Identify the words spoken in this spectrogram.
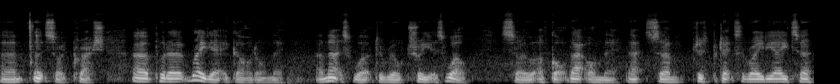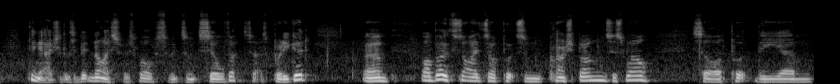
um, uh, sorry crash, uh, put a radiator guard on there and that's worked a real treat as well. So I've got that on there. That's um, just protects the radiator. I think it actually looks a bit nicer as well, something, something silver, so that's pretty good. Um, on both sides I've put some crash bungs as well. So I've put the um,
